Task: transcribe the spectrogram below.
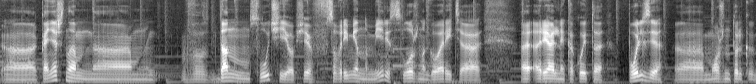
Э, конечно, э, в данном случае вообще в современном мире сложно говорить о, о реальной какой-то пользе. Э, можно только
